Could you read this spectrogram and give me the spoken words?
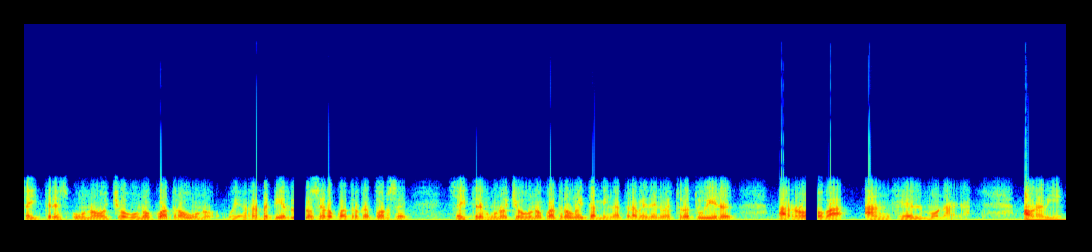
6318141, voy a repetirlo, 0414-6318141 y también a través de nuestro Twitter, arroba Ángel Monaga. Ahora bien,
